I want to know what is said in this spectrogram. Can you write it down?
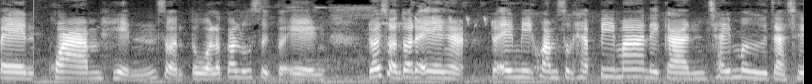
เป็นความเห็นส่วนตัวแล้วก็รู้สึกตัวเอง โดยส่วนตัวตัวเองอะ่ะ ตัวเองมีความสุขแฮปปี้มากในการใช้มือจะใช้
